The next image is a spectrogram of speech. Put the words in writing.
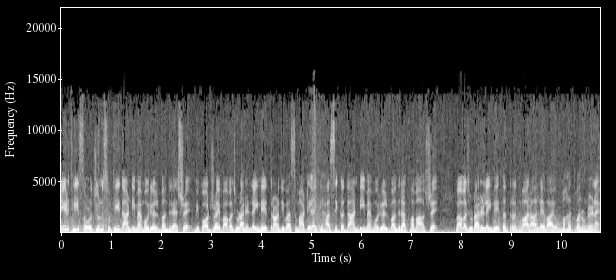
તેરથી સોળ જૂન સુધી દાંડી મેમોરિયલ બંધ રહેશે. બિપોરજોય વાવાઝોડાને લઈને ત્રણ દિવસ માટે ઐતિહાસિક દાંડી મેમોરિયલ બંધ રાખવામાં આવશે. વાવાઝોડાને લઈને તંત્ર દ્વારા લેવાયો મહત્વનો નિર્ણય.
